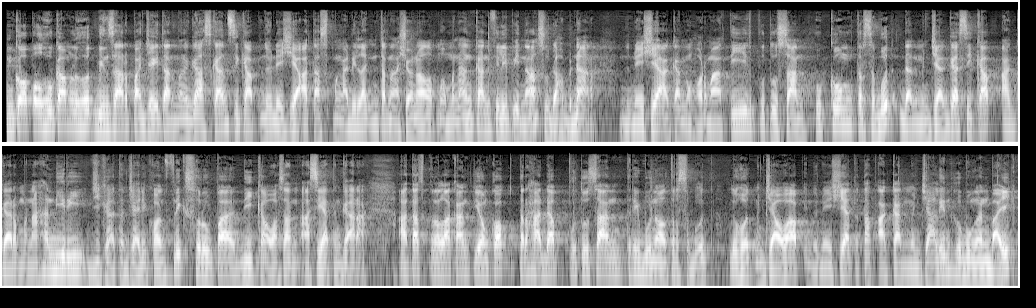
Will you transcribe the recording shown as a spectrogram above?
Menko Polhukam Luhut Binsar Panjaitan menegaskan sikap Indonesia atas pengadilan internasional memenangkan Filipina sudah benar. Indonesia akan menghormati putusan hukum tersebut dan menjaga sikap agar menahan diri jika terjadi konflik serupa di kawasan Asia Tenggara. Atas penolakan Tiongkok terhadap putusan tribunal tersebut, Luhut menjawab Indonesia tetap akan menjalin hubungan baik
